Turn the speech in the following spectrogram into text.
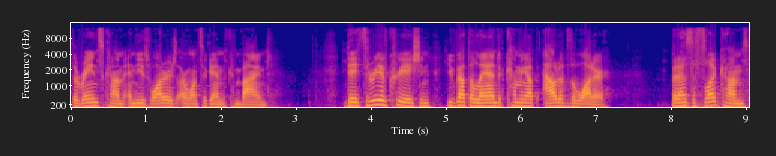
the rains come, and these waters are once again combined. Day three of creation, you've got the land coming up out of the water. But as the flood comes,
